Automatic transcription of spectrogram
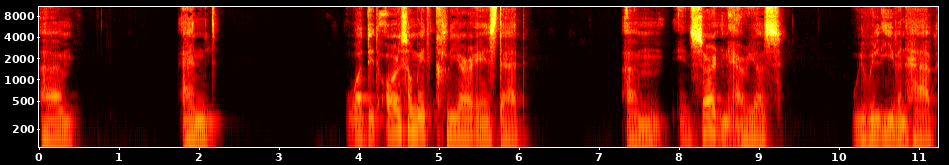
Um, and what it also made clear is that um, in certain areas, we will even have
